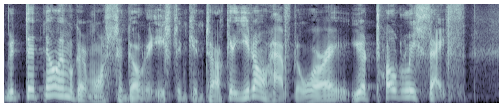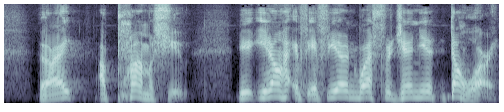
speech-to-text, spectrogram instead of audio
but no immigrant wants to go to Eastern Kentucky. You don't have to worry. You're totally safe. All right? I promise you. You, you don't, if, if you're in West Virginia, don't worry.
